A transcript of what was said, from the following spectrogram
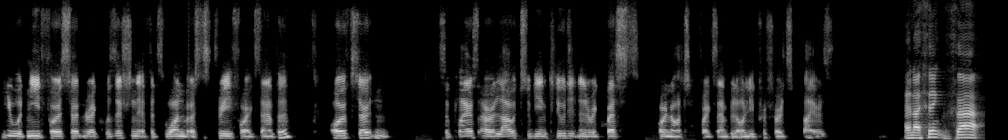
you would need for a certain requisition, if it's one versus three, for example, or if certain suppliers are allowed to be included in a request or not, for example, only preferred suppliers. And I think that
